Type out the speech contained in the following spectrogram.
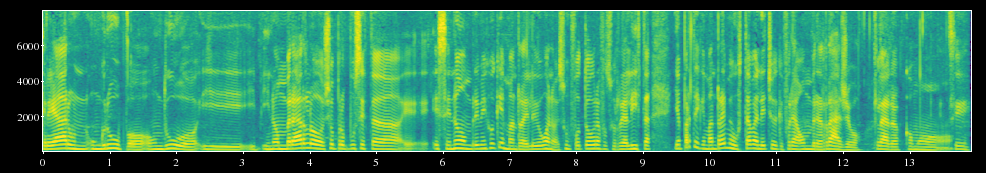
crear un, grupo o un dúo y, nombrarlo, yo propuse esta, eh, ese nombre. Me dijo, ¿qué es Man Ray? Le digo, bueno, es un fotógrafo surrealista. Y aparte de que Man Ray me gustaba el hecho de que fuera hombre rayo. Claro. Como. Sí.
